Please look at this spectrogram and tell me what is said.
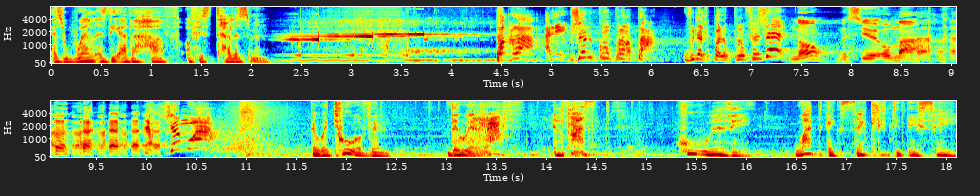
as well as the other half of his talisman. Allez, je ne comprends pas. Vous n'êtes pas le professeur Non, monsieur Omar. Lâchez-moi There were two of them. They were rough and fast. Who were they? What exactly did they say?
